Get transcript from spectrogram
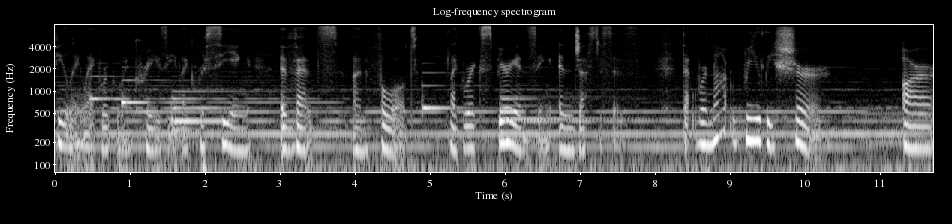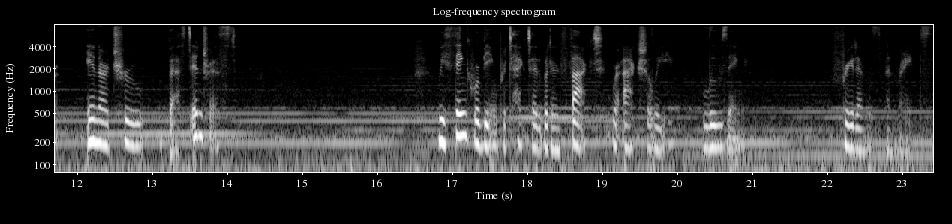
feeling like we're going crazy, like we're seeing events unfold, like we're experiencing injustices. That we're not really sure are in our true best interest. We think we're being protected, but in fact, we're actually losing freedoms and rights.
